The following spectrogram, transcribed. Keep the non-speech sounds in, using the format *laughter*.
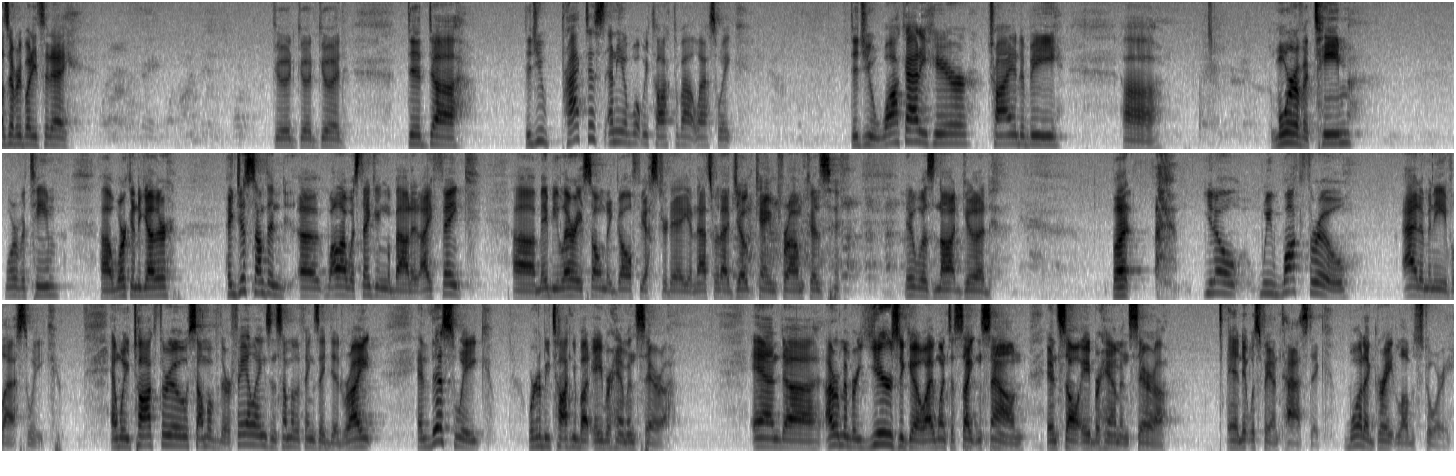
How's everybody today? Good, good, good. Did, uh, did you practice any of what we talked about last week? Did you walk out of here trying to be uh, more of a team? More of a team uh, working together? Hey, just something uh, while I was thinking about it. I think uh, maybe Larry saw me golf yesterday, and that's where that joke came from because *laughs* it was not good. But, you know, we walked through Adam and Eve last week, and we talked through some of their failings and some of the things they did right. And this week, we're going to be talking about Abraham and Sarah. And uh, I remember years ago, I went to Sight and Sound and saw Abraham and Sarah and it was fantastic. What a great love story.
